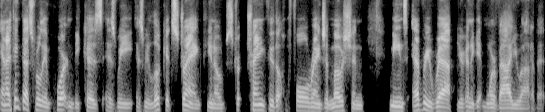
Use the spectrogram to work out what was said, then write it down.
and I think that's really important because as we as we look at strength, you know, st- training through the full range of motion means every rep you're going to get more value out of it.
